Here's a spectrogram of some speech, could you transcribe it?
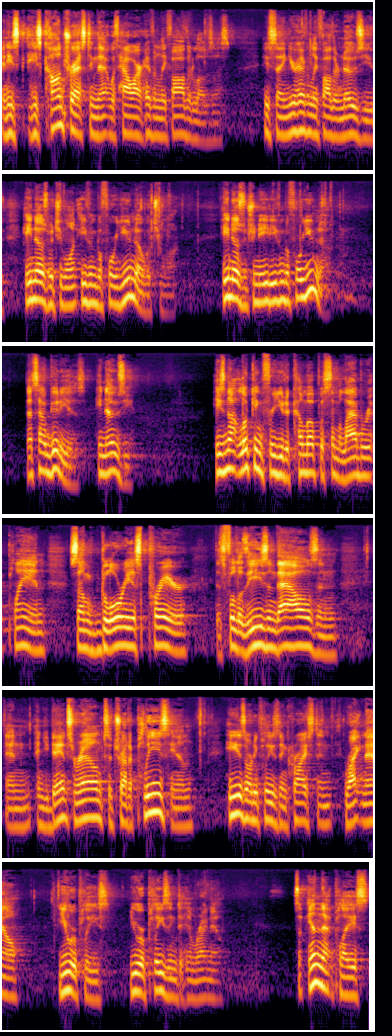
And he's, he's contrasting that with how our Heavenly Father loves us. He's saying, Your Heavenly Father knows you. He knows what you want even before you know what you want. He knows what you need even before you know. That's how good He is. He knows you. He's not looking for you to come up with some elaborate plan, some glorious prayer that's full of these and thous, and, and, and you dance around to try to please Him. He is already pleased in Christ, and right now, you are pleased. You are pleasing to Him right now. So, in that place,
